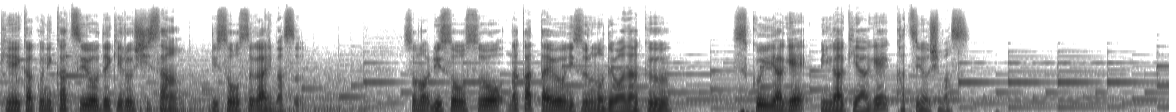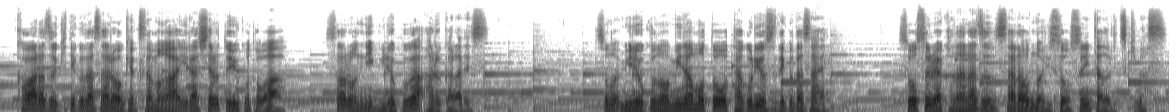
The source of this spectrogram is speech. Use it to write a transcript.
計画に活用できる資産、リソースがあります。そのリソースをなかったようにするのではなく、すくい上げ、磨き上げ、活用します。変わらず来てくださるお客様がいらっしゃるということは、サロンに魅力があるからです。その魅力の源を手繰り寄せてください。そうすれば必ずサロンのリソースにたどり着きます。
